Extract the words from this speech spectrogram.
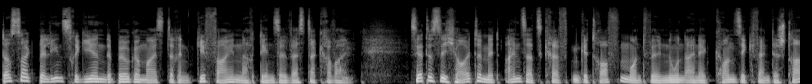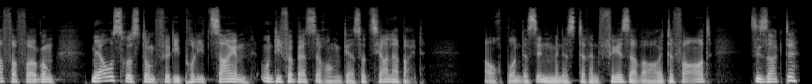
das sagt Berlins regierende Bürgermeisterin Giffey nach den Silvesterkrawallen. Sie hat es sich heute mit Einsatzkräften getroffen und will nun eine konsequente Strafverfolgung, mehr Ausrüstung für die Polizei und die Verbesserung der Sozialarbeit. Auch Bundesinnenministerin Faeser war heute vor Ort. Sie sagte,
